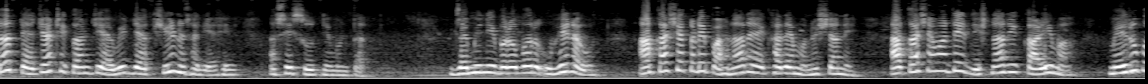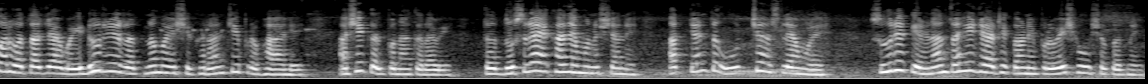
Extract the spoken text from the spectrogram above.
तर त्याच्या ठिकाणची अविद्या क्षीण झाली आहे असे सूज्ञ म्हणतात. जमिनीबरोबर उभे राहून आकाशाकडे पाहणाऱ्या एखाद्या मनुष्याने आकाशामध्ये दिसणारी काळीमा मेरू पर्वताच्या वैडूर्य रत्नमय शिखरांची प्रभा आहे अशी कल्पना करावी तर दुसऱ्या एखाद्या मनुष्याने अत्यंत उच्च असल्यामुळे सूर्यकिरणांचाही ज्या ठिकाणी प्रवेश होऊ शकत नाही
